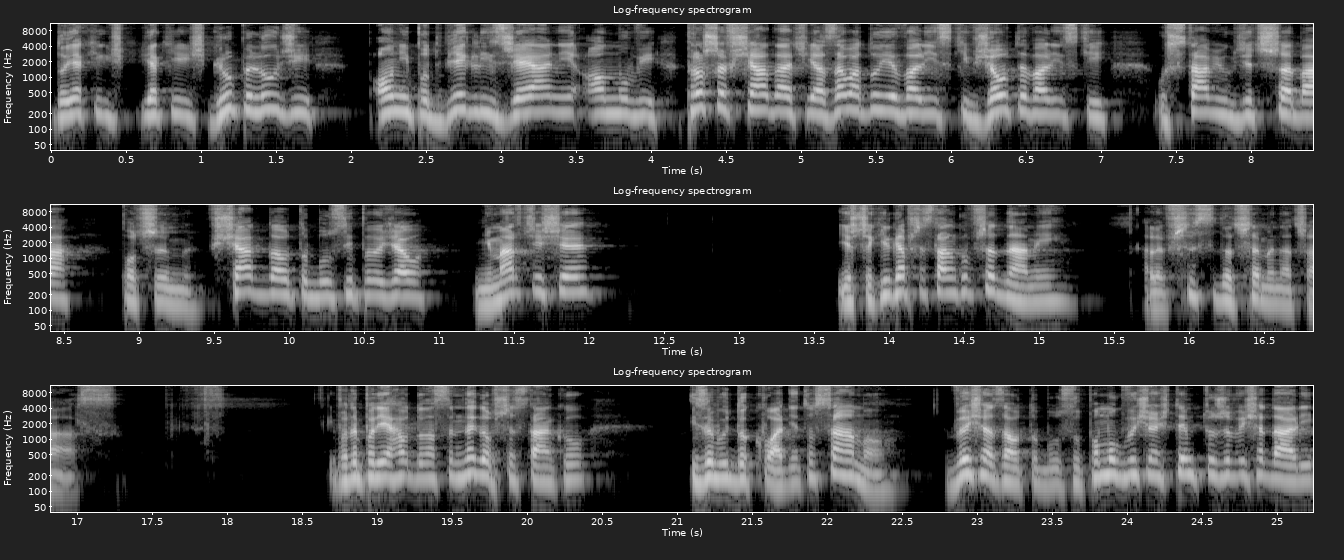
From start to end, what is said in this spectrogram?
do jakiejś, jakiejś grupy ludzi, oni podbiegli zdziejani, on mówi, proszę wsiadać, ja załaduję walizki, wziął te walizki, ustawił gdzie trzeba, po czym wsiadł do autobusu i powiedział, nie martwcie się, jeszcze kilka przystanków przed nami, ale wszyscy dotrzemy na czas. I potem podjechał do następnego przystanku i zrobił dokładnie to samo. Wysiadł z autobusu, pomógł wysiąść tym, którzy wysiadali,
